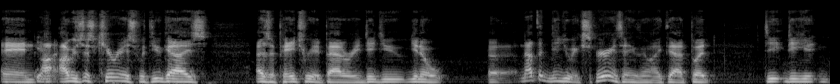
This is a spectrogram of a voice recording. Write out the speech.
and Yeah. I, I was just curious with you guys as a Patriot battery, did you, you know, uh, not that did you experience anything like that, but do, do you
